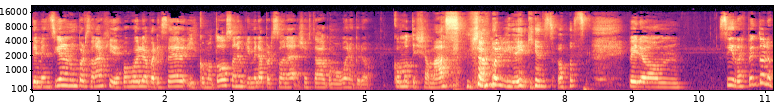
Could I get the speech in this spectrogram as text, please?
te mencionan un personaje y después vuelve a aparecer. Y como todos son en primera persona, yo estaba como, bueno, pero ¿cómo te llamás? ya me olvidé quién sos. Pero. mm, Sí, respecto a los,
